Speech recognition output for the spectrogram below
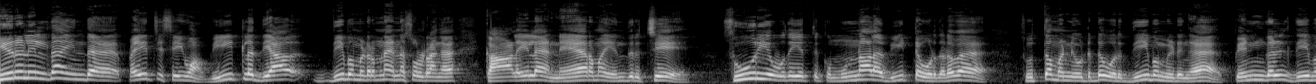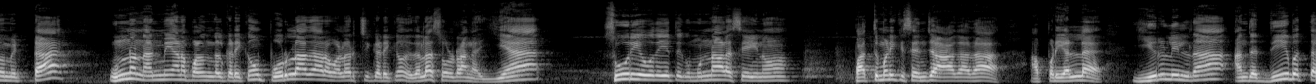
இருளில் தான் இந்த பயிற்சி செய்வோம். வீட்டில் தியா தீபமிடுறோம்னா என்ன சொல்கிறாங்க காலையில் நேரமாக எந்திரிச்சு சூரிய உதயத்துக்கு முன்னால் வீட்டை ஒரு தடவை சுத்தம் பண்ணி விட்டுட்டு ஒரு தீபம் இடுங்க. பெண்கள் தீபமிட்டால் இன்னும் நன்மையான பலன்கள் கிடைக்கும். பொருளாதார வளர்ச்சி கிடைக்கும். இதெல்லாம் சொல்கிறாங்க ஏன்? சூரிய உதயத்துக்கு முன்னால் செய்யணும். பத்து மணிக்கு செஞ்சால் ஆகாதா? அப்படி அல்ல இருளில் தான் அந்த தீபத்தை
